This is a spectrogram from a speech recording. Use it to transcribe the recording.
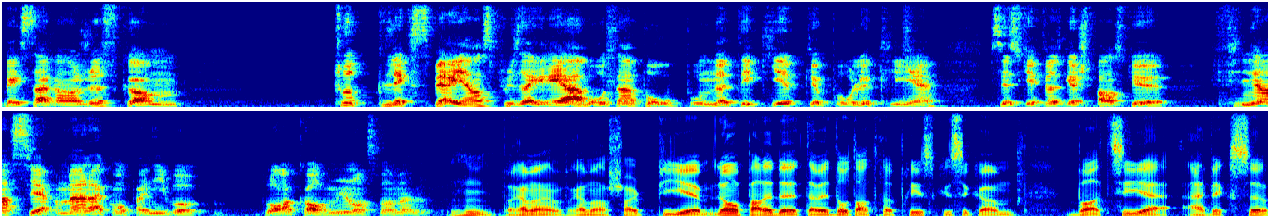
ben ça rend juste comme toute l'expérience plus agréable, autant pour, pour notre équipe que pour le client. C'est ce qui fait que je pense que financièrement, la compagnie va, va encore mieux en ce moment. Mhm, vraiment, vraiment sharp. Puis euh, là, on parlait de. Tu avais d'autres entreprises qui c'est comme bâti euh, avec ça.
